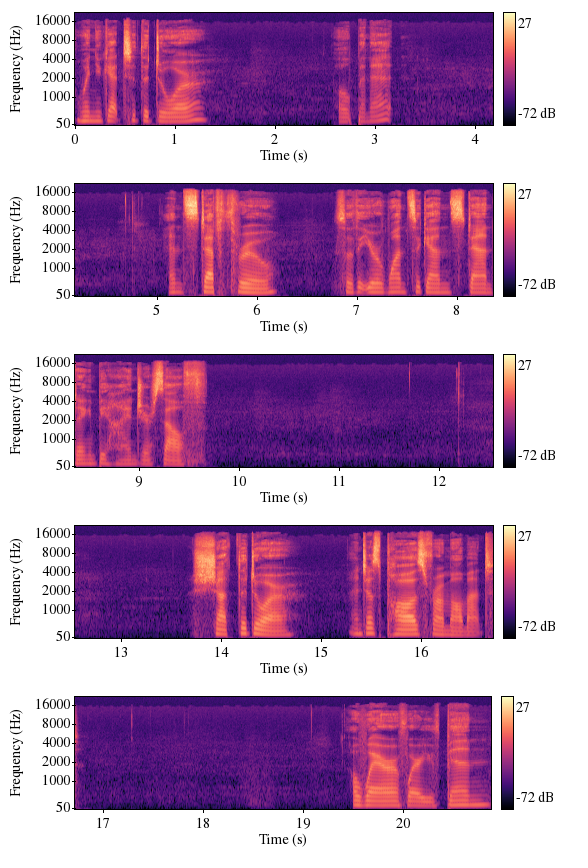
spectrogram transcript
When you get to the door, open it and step through so that you're once again standing behind yourself. Shut the door and just pause for a moment, aware of where you've been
